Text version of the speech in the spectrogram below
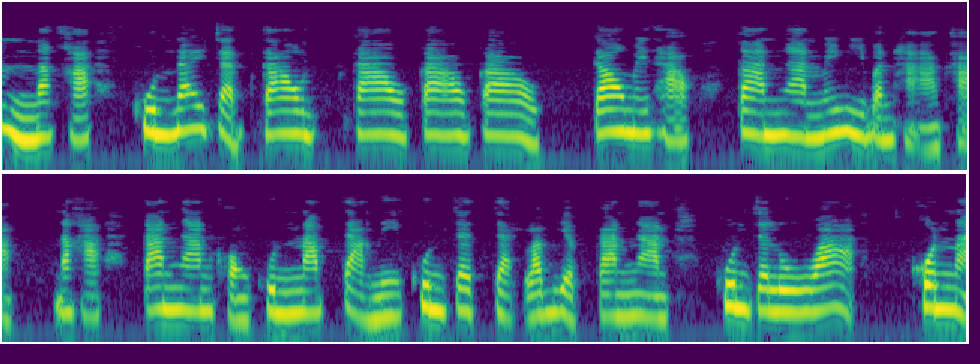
นนะคะ คุณได้จัด 9 9 9 9 9 ไม้เท้า การงานไม่มีปัญหาค่ะนะคะ การงานของคุณนับจากนี้คุณจะจัดระเบียบการงาน คุณจะรู้ว่าคนไหน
